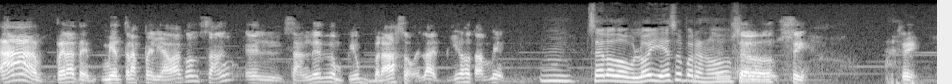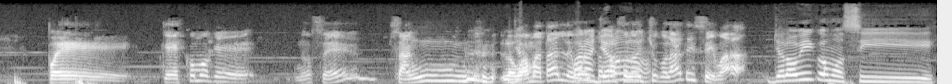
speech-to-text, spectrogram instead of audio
Ah, espérate, mientras peleaba con Sam, el Sam le rompió un brazo, ¿verdad? El viejo también. Mm, se lo dobló y eso, pero no. Se lo- sí, sí. Pues que es como que, no sé, Sam lo Yo- va a matar, le bueno, bueno, yo- pasa lo del chocolate y se va. Yo lo vi como si.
